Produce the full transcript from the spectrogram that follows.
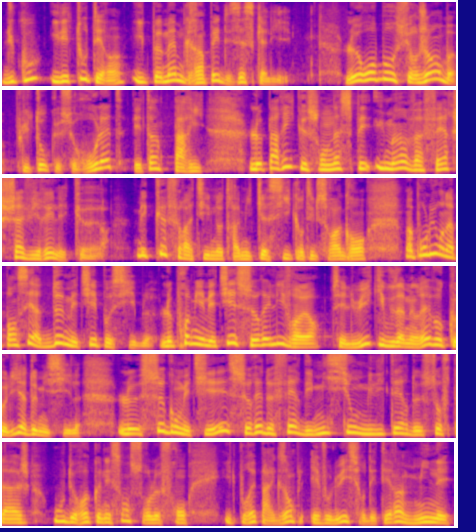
Du coup, il est tout terrain. Il peut même grimper des escaliers. Le robot sur jambes, plutôt que sur roulette, est un pari. Le pari que son aspect humain va faire chavirer les cœurs. Mais que fera-t-il notre ami Cassie quand il sera grand? Ben Pour lui, on a pensé à deux métiers possibles. Le premier métier serait livreur. C'est lui qui vous amènerait vos colis à domicile. Le second métier serait de faire des missions militaires de sauvetage ou de reconnaissance sur le front. Il pourrait par exemple évoluer sur des terrains minés.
